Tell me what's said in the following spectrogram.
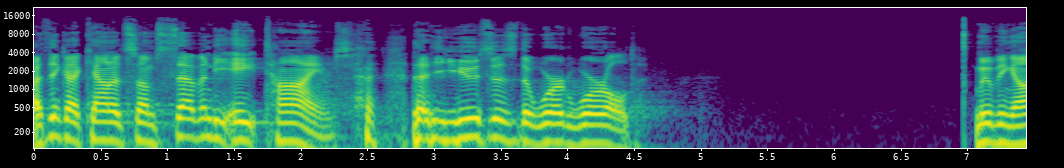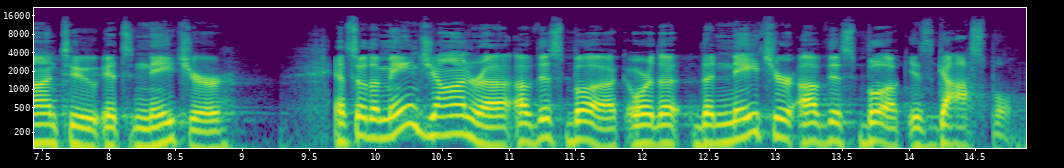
I think I counted some 78 times that he uses the word world. Moving on to its nature. And so the main genre of this book, or the, the nature of this book, is gospel.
